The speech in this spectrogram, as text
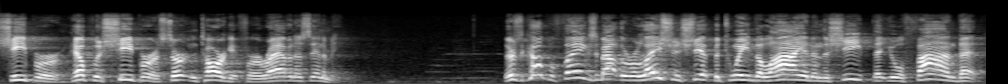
Sheep or helpless sheep are a certain target for a ravenous enemy. There's a couple things about the relationship between the lion and the sheep that you'll find that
